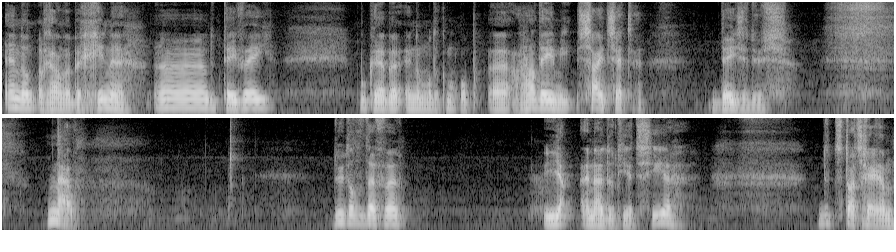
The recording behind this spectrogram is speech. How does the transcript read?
En dan gaan we beginnen. de tv hebben en dan moet ik hem op uh, eh, HDMI site zetten. Deze dus. Nou. Duurt altijd even. Ja, en nou doet hij het hier. Het startscherm.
